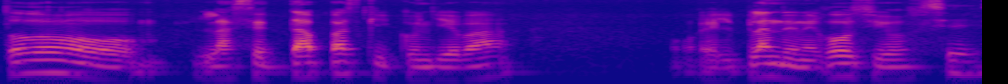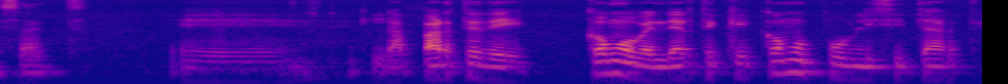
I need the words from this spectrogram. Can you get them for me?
todas las etapas que conlleva el plan de negocios, Sí, exacto. eh, la parte de cómo venderte, qué, cómo publicitarte,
